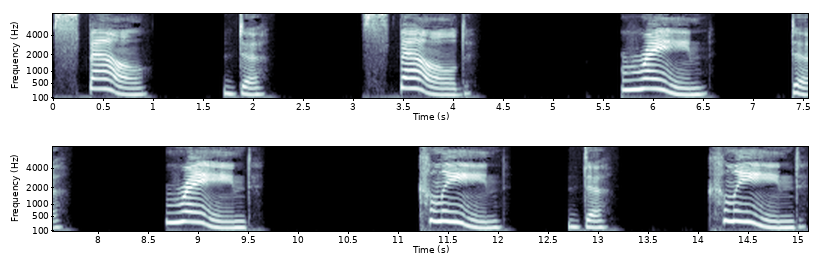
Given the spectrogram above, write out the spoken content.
Spell, d. Spelled. Rain, d. Rained. Clean, d. Cleaned.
